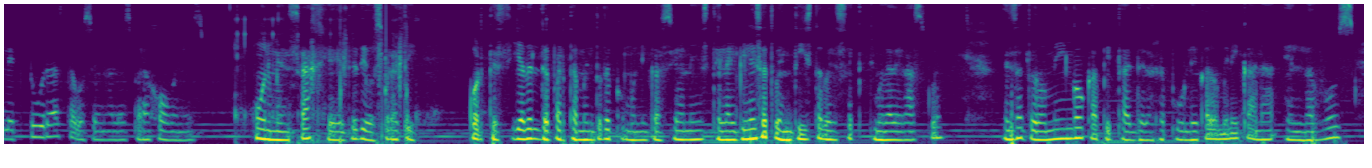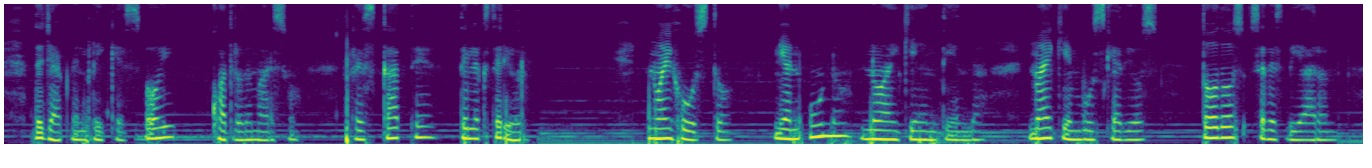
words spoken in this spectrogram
Lecturas devocionales para jóvenes. Un mensaje de Dios para ti. Cortesía del Departamento de Comunicaciones de la Iglesia Adventista del Séptimo de Gascue en Santo Domingo, capital de la República Dominicana, en la voz de Jacqueline Enríquez. Hoy, 4 de marzo. Rescate del exterior. No hay justo, ni en uno no hay quien entienda, no hay quien busque a Dios. Todos se desviaron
